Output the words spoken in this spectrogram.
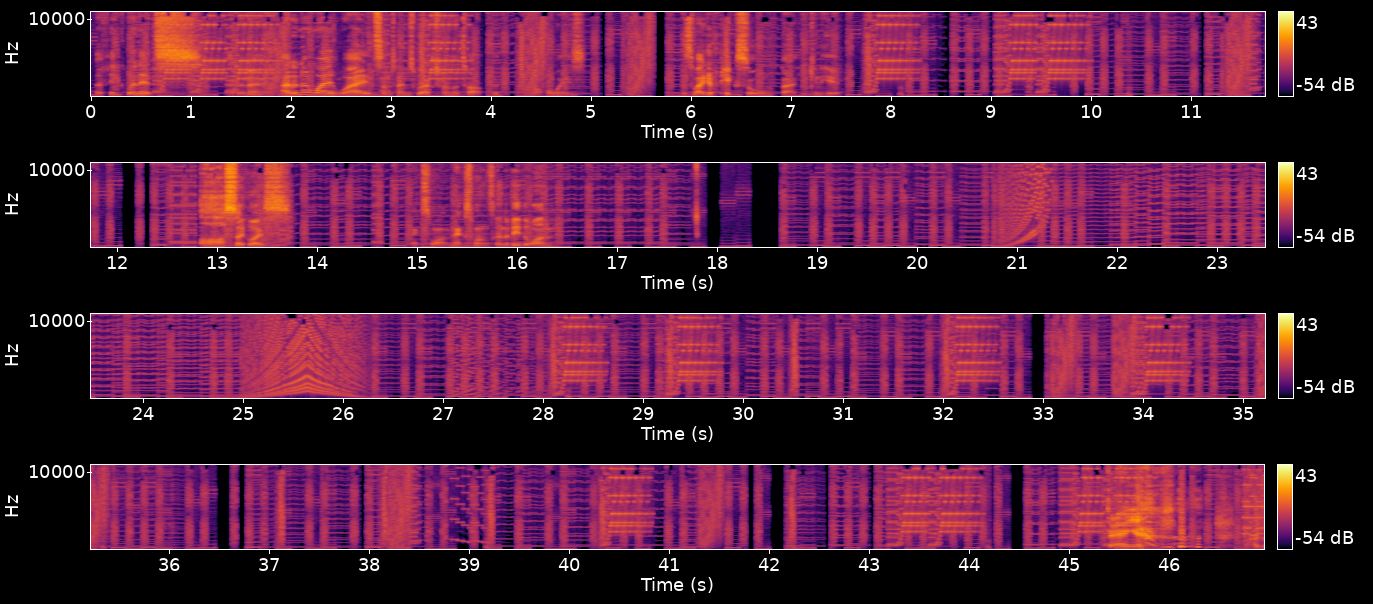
I think when it's don't know. I don't know why why it sometimes works from the top, but not always. It's like a pixel that you can hit. Oh, so close. Next one. Next one's gonna be the one.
